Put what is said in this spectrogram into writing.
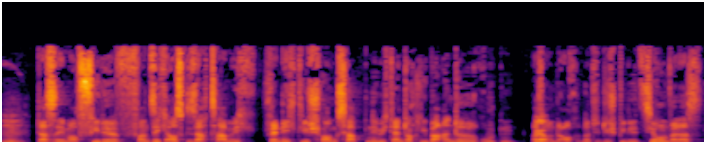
mhm. dass eben auch viele von sich aus gesagt haben, ich, wenn ich die Chance habe, nehme ich dann doch lieber andere Routen. Also ja. und auch natürlich die Spedition, weil das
